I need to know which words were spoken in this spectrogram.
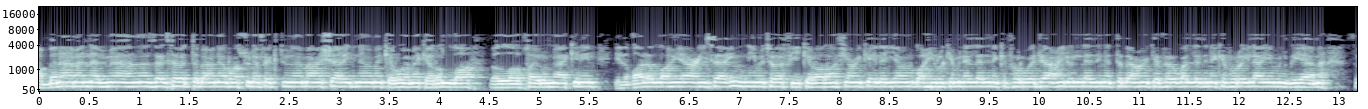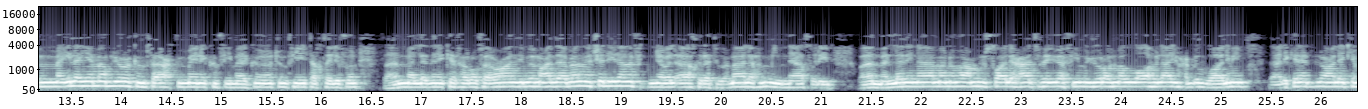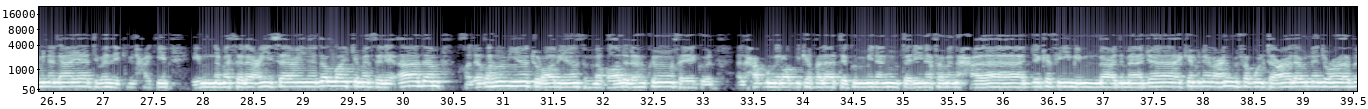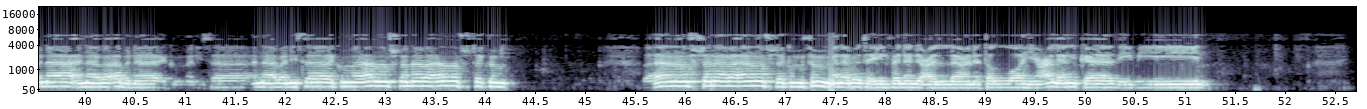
ربنا آمنا بما أنزلت واتبعنا الرسول فاكتنا مع شاهدنا ومكر ومكر الله والله خير الماكرين. إذ قال الله يا عيسى إني متوفيك ورافعك إلي ومظهرك من الذين كفروا وجاعل الذين اتبعوك فوق الذين كفروا إلى يوم القيامة ثم إلي مرجعكم فأحكم بينكم فيما كنتم فيه تختلفون. فأما الذين كفروا فأعذبهم عذابا شديدا في الدنيا والآخرة وما لهم من ناصرين. وأما الذين آمنوا وعملوا الصالحات فيوفي مجورهم الله لا يحب الظالمين. ذلك ندل عليك من الآيات وذكر الحكيم. إن مثل عيسى عند الله كمثل آدم خلقه من تراب ثم قال له كن فيكون. الحق من ربك فلا تكن من الممترين فمن حاجك فيه من بعد ما جاءك من العلم فقل تعالوا ندعو أبناءنا وأبناءكم ونساءنا ونساءكم وأنفسنا وأنفسكم وأنفسنا وأنفسكم ثم نبتهل فنجعل لعنة الله على الكاذبين.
